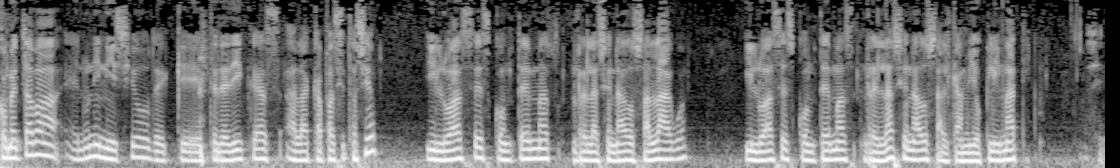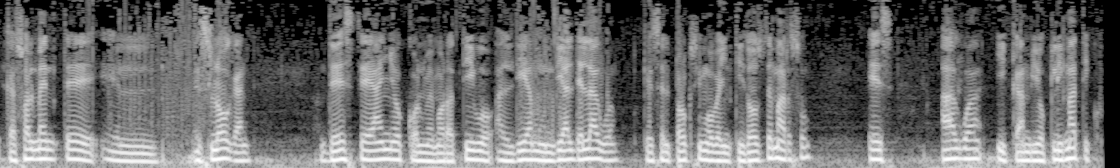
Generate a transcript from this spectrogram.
Comentaba en un inicio de que te dedicas a la capacitación y lo haces con temas relacionados al agua y lo haces con temas relacionados al cambio climático. Casualmente el eslogan de este año conmemorativo al Día Mundial del Agua, que es el próximo 22 de marzo, es agua y cambio climático.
